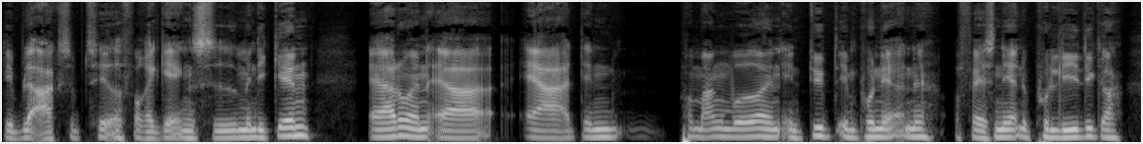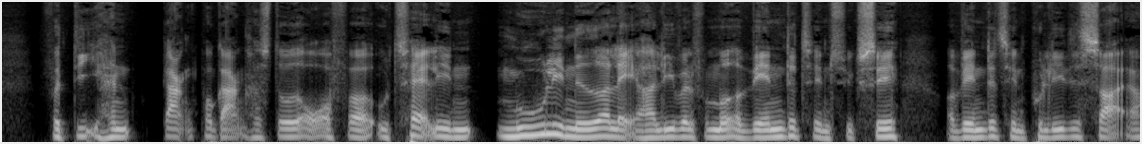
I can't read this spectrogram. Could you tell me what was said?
det bliver accepteret fra regeringens side. Men igen, Erdogan er, er den på mange måder en, en dybt imponerende og fascinerende politiker, fordi han gang på gang har stået over for utallige mulige nederlag og har alligevel formået at vente til en succes og vente til en politisk sejr.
